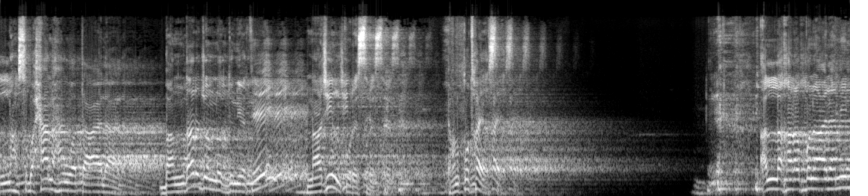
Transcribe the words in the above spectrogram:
আল্লাহ সুবাহ বান্দার জন্য দুনিয়াতে নাজিল করেছে। এখন কোথায় আছে? আল্লাহ রাব্বুল আলামিন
